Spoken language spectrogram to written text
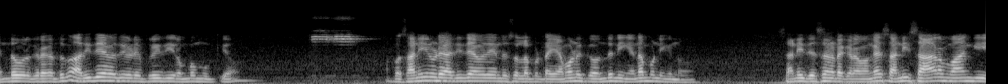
எந்த ஒரு கிரகத்துக்கும் அதிதேவதையுடைய பிரீதி ரொம்ப முக்கியம். அப்போ சனியினுடைய அதிதேவதை என்று சொல்லப்பட்ட யமனுக்கு வந்து நீங்கள் என்ன பண்ணிக்கணும்? சனி திசை நடக்கிறவங்க சனி சாரம் வாங்கி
